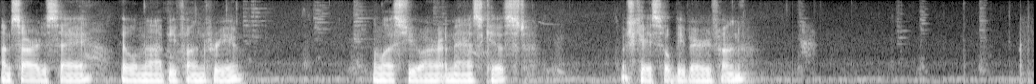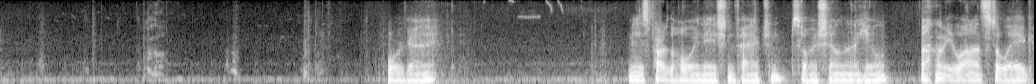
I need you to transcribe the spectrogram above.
I'm sorry to say, it will not be fun for you. Unless you are a masochist. Which case it'll be very fun. Poor guy. I mean, he's part of the Holy Nation faction, so I shall not heal. Oh, he lost a leg.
